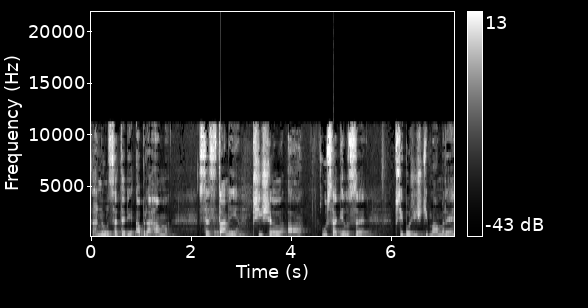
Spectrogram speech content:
Hnul se tedy Abraham se stany, přišel a usadil se při božišti Mamre,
